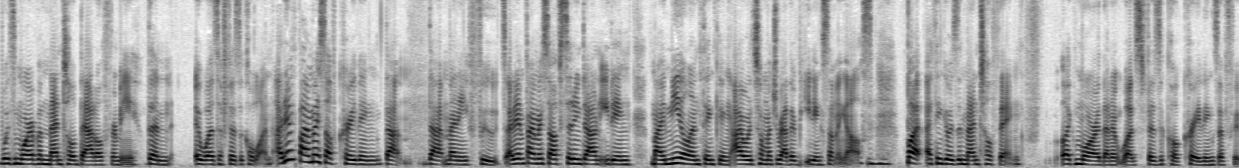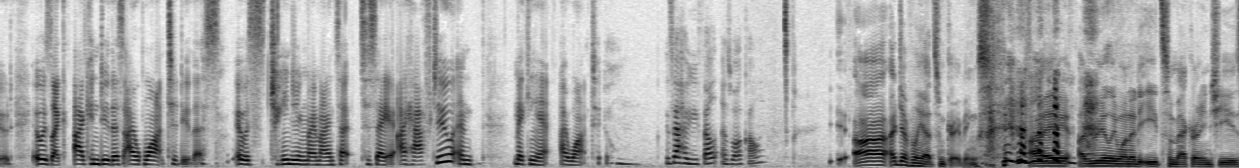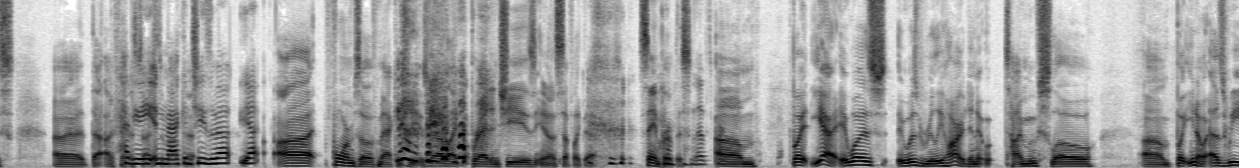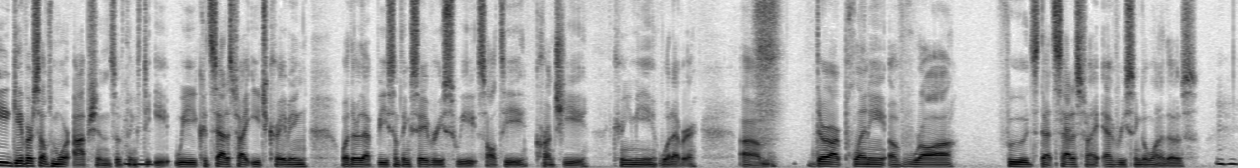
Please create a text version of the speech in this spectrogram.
was more of a mental battle for me than it was a physical one. I didn't find myself craving that that many foods. I didn't find myself sitting down eating my meal and thinking I would so much rather be eating something else. But I think it was a mental thing. F- like more than it was physical cravings of food. It was like I can do this. I want to do this. It was changing my mindset to say I have to and making it I want to. Is that how you felt as well, Colin? Uh, I definitely had some cravings. I I really wanted to eat some macaroni and cheese. Uh, that I Have you eaten about mac and that. cheese about yet? Uh, forms of mac and cheese, you know, like bread and cheese, you know, stuff like that. Same purpose. That's perfect. Um, but yeah, it was it was really hard, and it time moved slow. Um, but you know, as we gave ourselves more options of things to eat, we could satisfy each craving, whether that be something savory, sweet, salty, crunchy, creamy, whatever. Um, there are plenty of raw foods that satisfy every single one of those.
